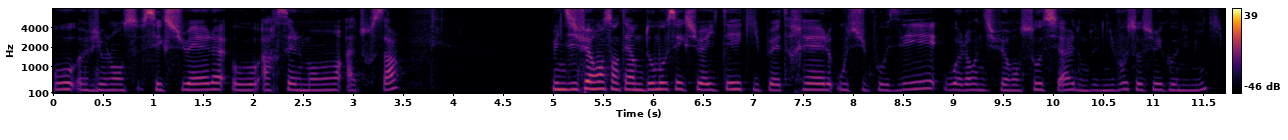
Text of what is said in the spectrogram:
aux violences sexuelles, au harcèlement, à tout ça. Une différence en termes d'homosexualité qui peut être réelle ou supposée, ou alors une différence sociale, donc de niveau socio-économique.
